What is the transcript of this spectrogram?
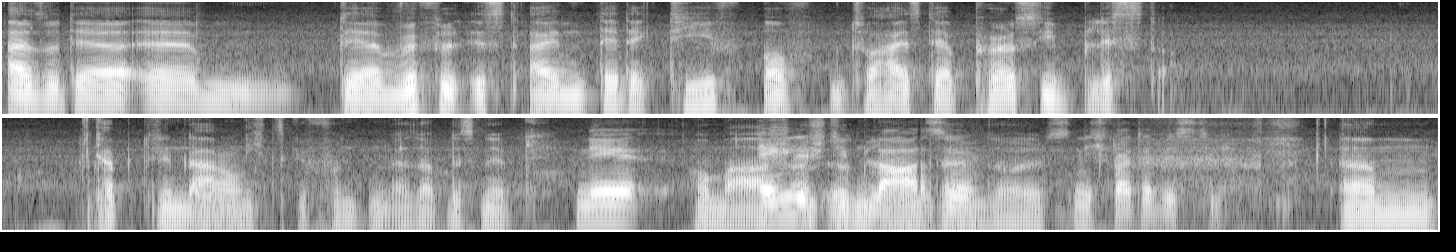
Also der, ähm, der Würfel ist ein Detektiv, auf, und zwar heißt der Percy Blister. Ich habe den Namen Genau. nichts gefunden, also ob das eine Nee, Hommage Englisch an die Blase. sein soll. Ist nicht weiter wichtig. Ähm,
